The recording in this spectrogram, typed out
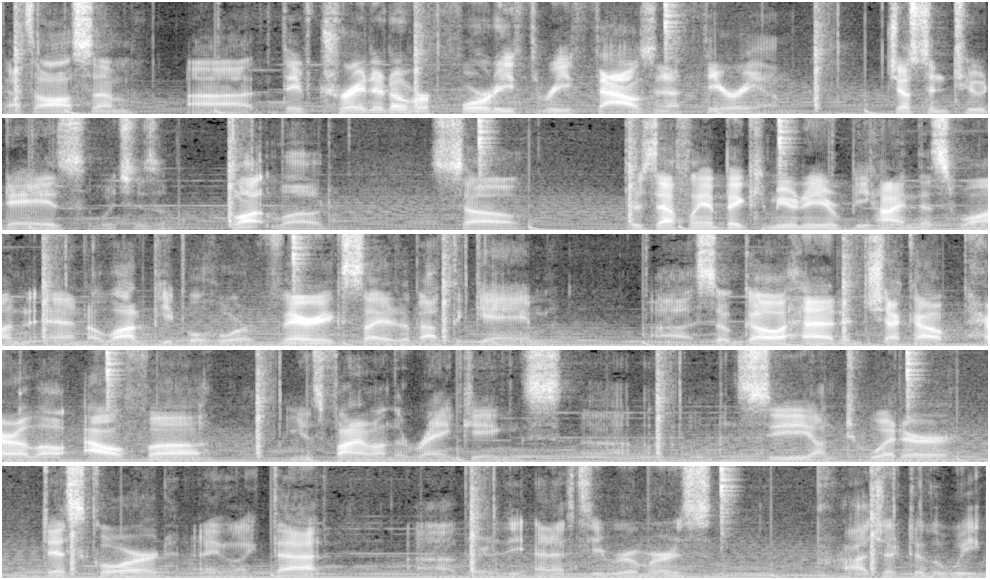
that's awesome. Uh, they've traded over 43,000 Ethereum just in two days, which is a buttload. So there's definitely a big community behind this one, and a lot of people who are very excited about the game. Uh, so go ahead and check out Parallel Alpha. You can find them on the rankings uh, on OpenSea, on Twitter, Discord, anything like that. Uh, they're the NFT Rumors Project of the Week.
